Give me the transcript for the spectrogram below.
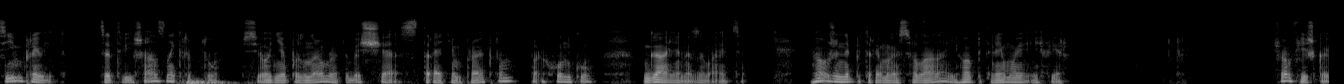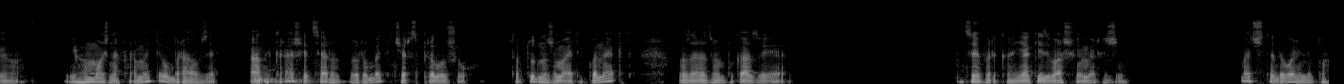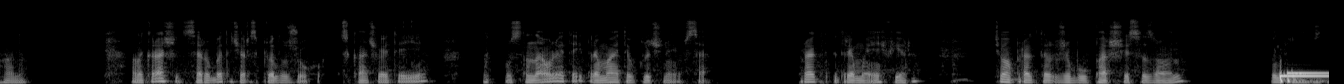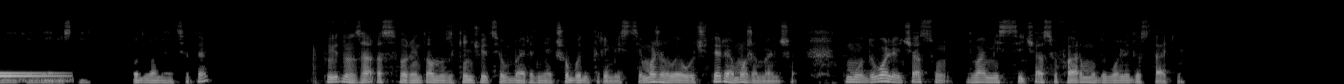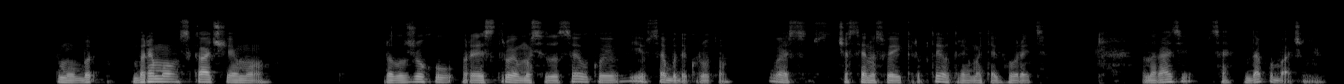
Всім привіт! Це твій шанс на крипту. Сьогодні я познайомлю тебе ще з третім проектом по рахунку. Gaia називається. Його вже не підтримує Solana, його підтримує ефір. Що фішка його? Його можна фармити у браузері, але краще це робити через приложуху. Тобто тут нажимаєте Connect, воно зараз вам показує циферка якість вашої мережі. Бачите, доволі непогано. Але краще це робити через приложуху. Скачуєте її, встановлюєте і тримаєте включеною все. Проект підтримує ефір. Цього проекту вже був перший сезон. Він тривав з 9 вересня по 12. Відповідно, зараз орієнтовно закінчується в березні, якщо буде 3 місяці. Можливо, 4, а може менше. Тому доволі часу, 2 місяці часу фарму доволі достатньо. Тому беремо, скачуємо приложуху, реєструємося за силкою, і все буде круто. Весь частину своєї крипти отримайте, як говориться. А наразі все. До побачення.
